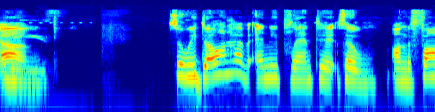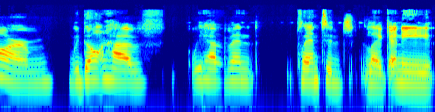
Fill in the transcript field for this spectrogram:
The Um, bees. So we don't have any planted. So on the farm, we don't have. We haven't planted like any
